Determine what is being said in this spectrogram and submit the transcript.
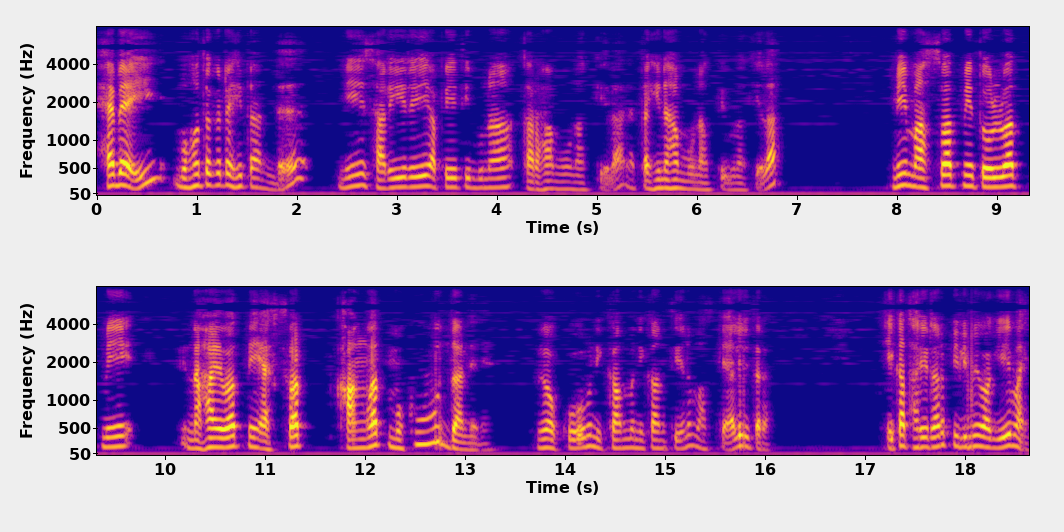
හැබැයි මොහොතකට හිතනද මේ ශරීරයේ අපේ තිබුණා තරහ මූණක් කියලා නැත්නම් හිනහම් මූණක් තිබුණා කියලා මේ මස්වත් මේ තොල්වත් මේ නහයවත් මේ ඇස්වත් කන්වත් මොකුත් දන්නේ නැහැ. මේ ඔක්කොම නිකම්ම නිකන් තියෙන මස් කෑලි විතරයි. ඒකත් හරියට අර පිළිමේ වගේමයි.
